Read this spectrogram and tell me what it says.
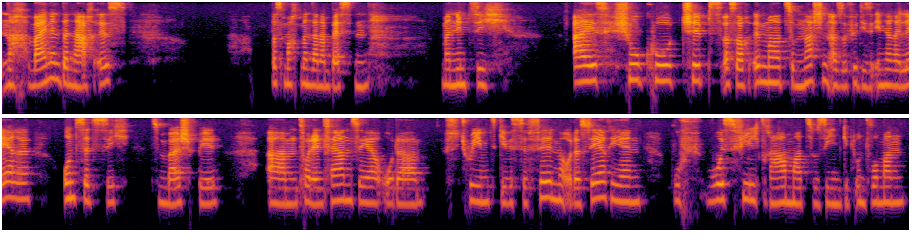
nach Weinen danach ist, was macht man dann am besten? Man nimmt sich Eis, Schoko, Chips, was auch immer zum Naschen, also für diese innere Leere und setzt sich zum Beispiel ähm, vor den Fernseher oder streamt gewisse Filme oder Serien, wo, wo es viel Drama zu sehen gibt und wo man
